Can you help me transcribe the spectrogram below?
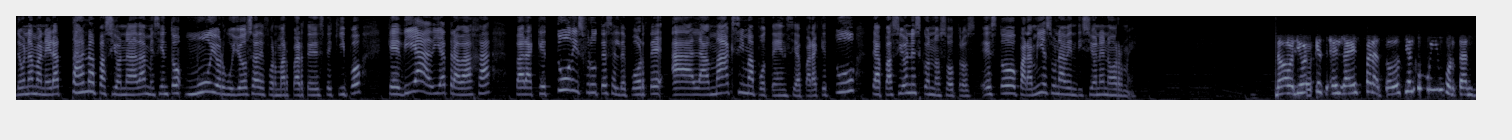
de una manera tan apasionada. Me siento muy orgullosa de formar parte de este equipo que día a día trabaja para que tú disfrutes el deporte a la máxima potencia, para que tú te apasiones con nosotros. Esto para mí es una bendición enorme. No, yo creo que es, la es para todos y algo muy importante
